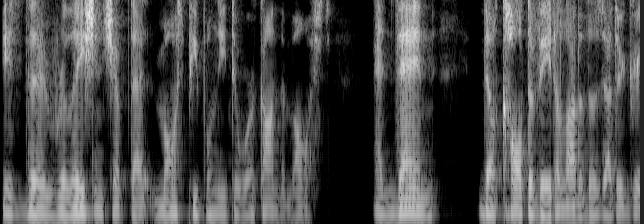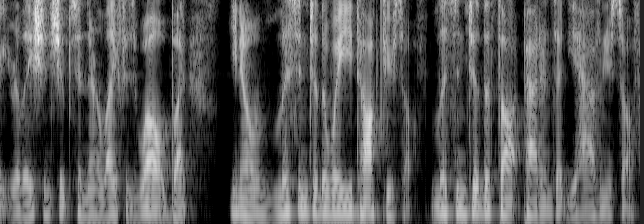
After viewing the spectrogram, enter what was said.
is the relationship that most people need to work on the most. And then they'll cultivate a lot of those other great relationships in their life as well. But, you know, listen to the way you talk to yourself. Listen to the thought patterns that you have in yourself.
